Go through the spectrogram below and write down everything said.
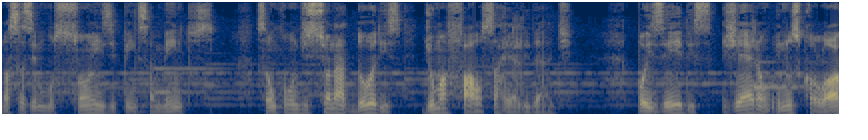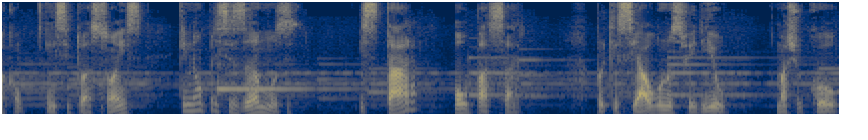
nossas emoções e pensamentos são condicionadores de uma falsa realidade, pois eles geram e nos colocam em situações que não precisamos estar ou passar. Porque se algo nos feriu, machucou,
